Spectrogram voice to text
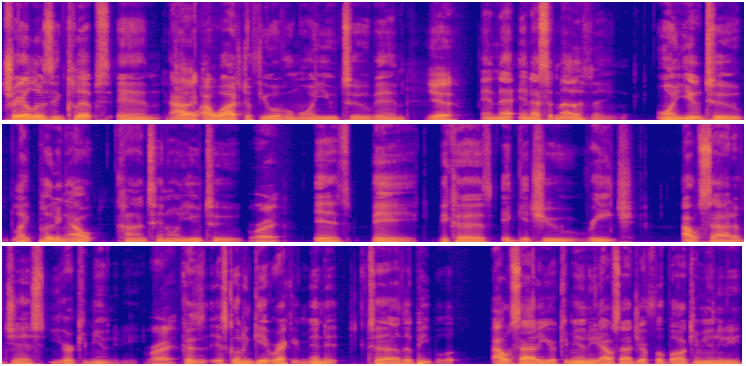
trailers and clips, and Exactly. I, I watched a few of them on YouTube, and Yeah, and that and that's another thing on YouTube. Like putting out content on YouTube right, is big because it gets you reach outside of just your community right. because it's going to get recommended to other people outside of your community, outside your football community.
